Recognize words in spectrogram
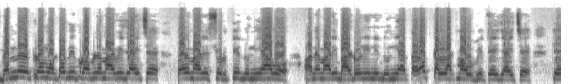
ગમે એટલો મોટો બી પ્રોબ્લેમ આવી જાય છે તો એ મારી સુરતી દુનિયાઓ અને મારી બારડોલીની દુનિયા તરત કલાકમાં ઊભી થઈ જાય છે કે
